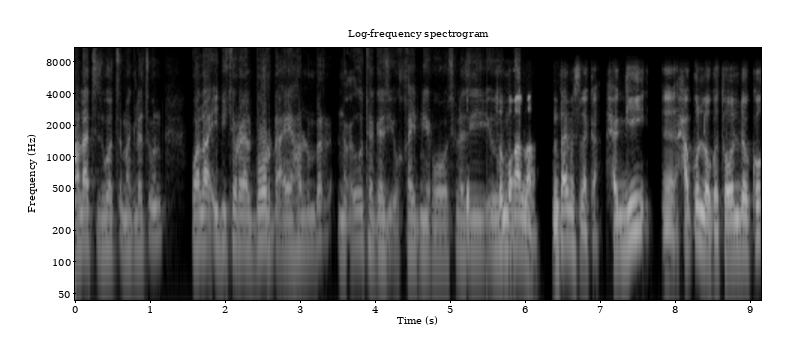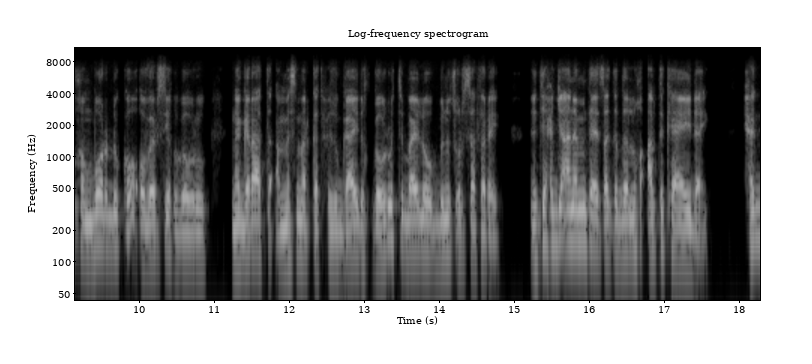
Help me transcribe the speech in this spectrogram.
ዋላ እቲ ዝወፅእ መግለፂ እውን ዋላ ኤዲቶሪያል ቦርድ ኣይሃሉ እምበር ንዕኡ ተገዚኡ ክኸይድ ነይርዎ ስለዚ ፅቡቅ ኣላ እንታይ መስለካ ሕጊ ሓቁ ኣሎ እኮ ተወልደ እኮ ከም ቦርድ እኮ ኦቨርሲ ክገብሩ ነገራት ኣብ መስመር ከትሕዙ ጋይድ ክገብሩ እቲ ባይሎ ብንፁር ዝሰፈረ እዩ እቲ ሕጂ ኣነ ምንታይ የፀቅጥ ዘለኹ ኣብቲ ከያይዳ እዩ ሕጊ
